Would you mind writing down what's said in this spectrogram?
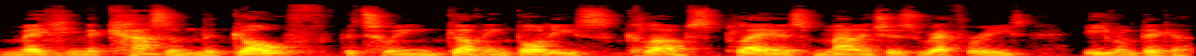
making the chasm, the gulf between governing bodies, clubs, players, managers, referees even bigger.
